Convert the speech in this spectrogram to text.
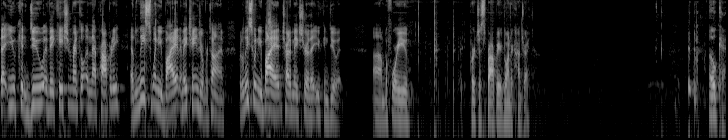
that you can do a vacation rental in that property, at least when you buy it. It may change over time, but at least when you buy it, try to make sure that you can do it um, before you purchase the property or go under contract. Okay.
